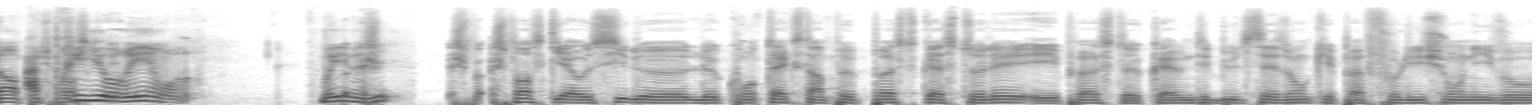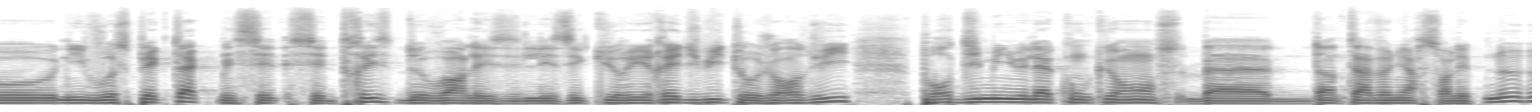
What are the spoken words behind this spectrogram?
Non, a priori, on... oui, vas-y. Je, pense qu'il y a aussi le, contexte un peu post-Castellet et post quand même début de saison qui est pas folichon au niveau, spectacle, mais c'est triste de voir les, écuries réduites aujourd'hui pour diminuer la concurrence bah, d'intervenir sur les pneus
